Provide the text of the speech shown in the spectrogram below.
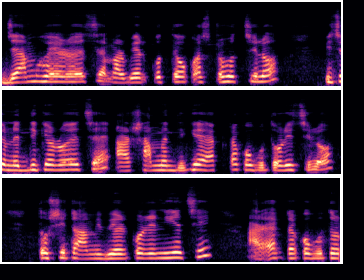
জ্যাম হয়ে রয়েছে, আমার বের করতেও কষ্ট হচ্ছিল। পিছনের দিকে রয়েছে, আর সামনের দিকে একটা কবুতরই ছিল, তো সেটা আমি বের করে নিয়েছি। আর একটা কবুতর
